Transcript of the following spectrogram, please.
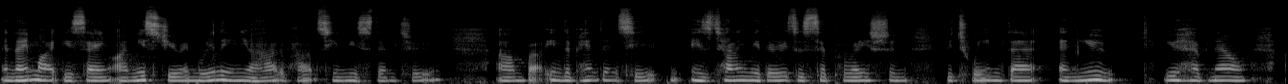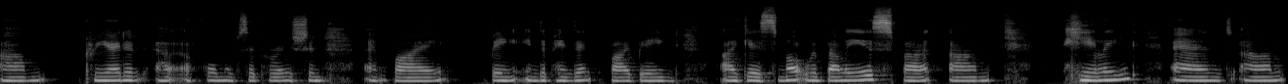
and they might be saying, I missed you, and really in your heart of hearts, you miss them too. Um, but independence is telling me there is a separation between that and you. You have now um, created a, a, form of separation and by being independent, by being, I guess, not rebellious, but um, healing and um,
